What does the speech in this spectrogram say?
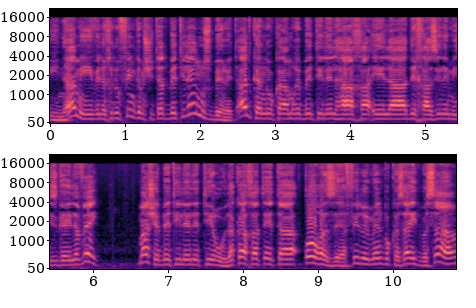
אינמי, ולחילופין גם שיטת בית הלל מוסברת. עד כאן לא כאמרי בית הלל האחה אלא דחזי למזגי לוי. מה שבית הלל התירו, לקחת את האור הזה, אפילו אם אין בו כזית בשר,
